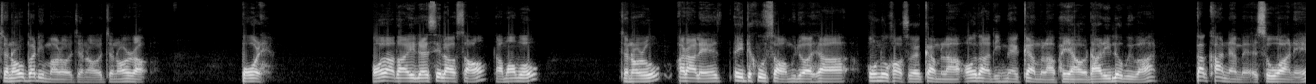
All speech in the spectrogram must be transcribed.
ကျွန်တော်တို့ဘက်ဒီမှာတော့ကျွန်တော်ကျွန်တော်တို့တော့ပေါ်တယ်ဩဇာသားကြီးလက်စစ်လောက်ဆောင်းဒါမှမဟုတ် ကျွန်တော်တို့အဲ့ဒါလဲအဲ့တစ်ခုဆောင်းပြီးတော့ရှားအုံနှုတ်ခောက်ဆွဲကတ်မလားဩဇာသီးမဲ့ကတ်မလားဖျားကိုဒါတွေလုပ်ပေးပါပတ်ခနာမည်အစိုးရနဲ့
